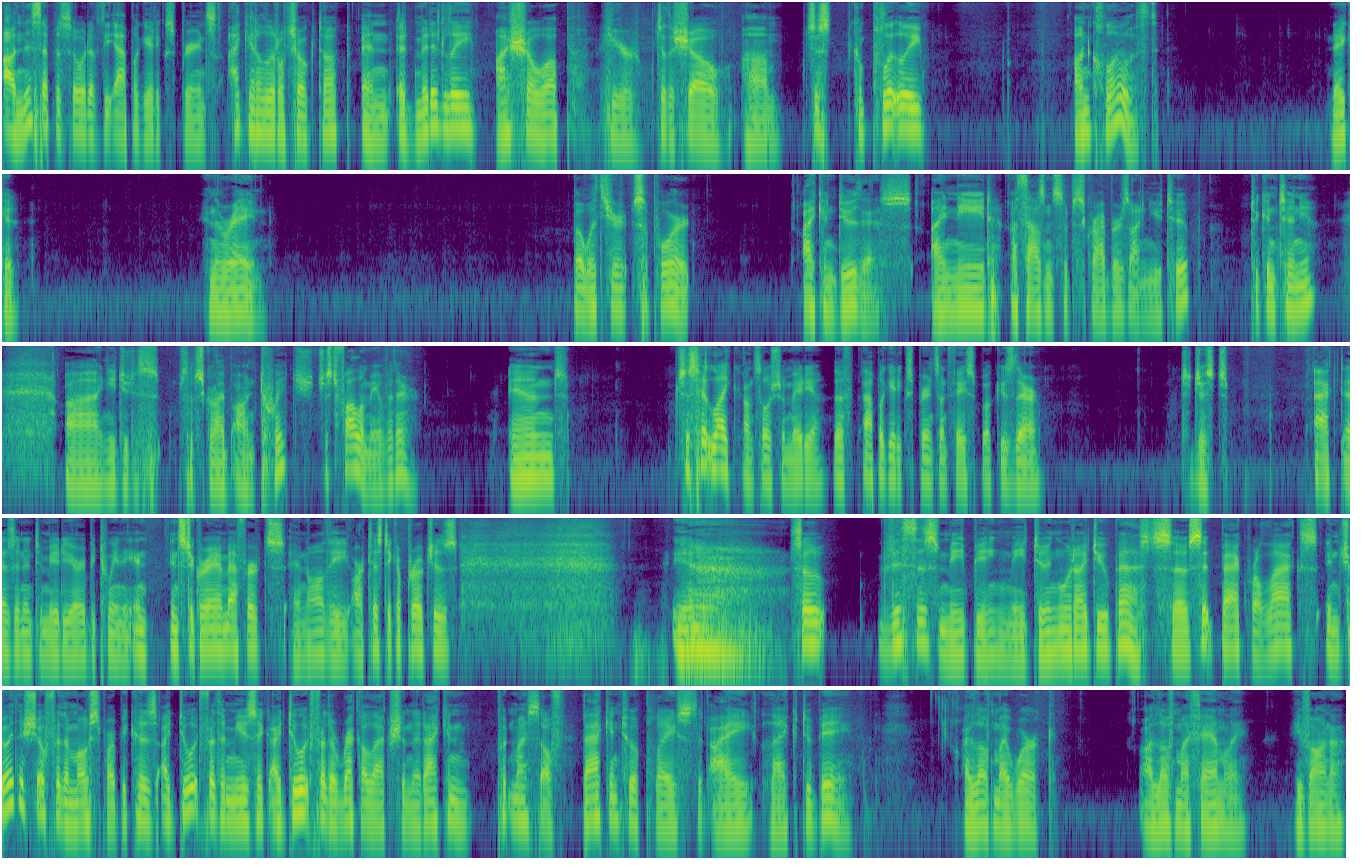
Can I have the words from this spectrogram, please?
On this episode of the Applegate Experience, I get a little choked up, and admittedly, I show up here to the show um, just completely unclothed, naked, in the rain. But with your support, I can do this. I need a thousand subscribers on YouTube to continue. Uh, I need you to subscribe on Twitch. Just follow me over there. And just hit like on social media. The Applegate Experience on Facebook is there to just act as an intermediary between the in- Instagram efforts and all the artistic approaches. Yeah. So this is me being me, doing what I do best. So sit back, relax, enjoy the show for the most part because I do it for the music, I do it for the recollection that I can put myself back into a place that I like to be. I love my work. I love my family. Ivana,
